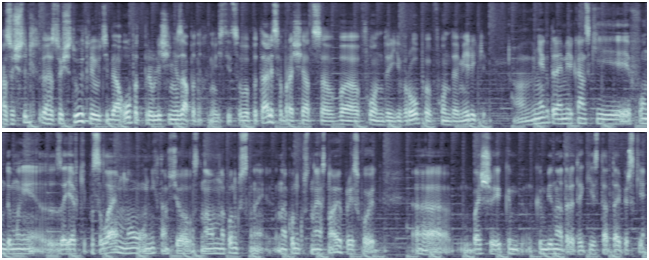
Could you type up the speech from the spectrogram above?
А существует, э, существует ли у тебя опыт привлечения западных инвестиций? Вы пытались обращаться в фонды Европы, фонды Америки? А, в некоторые американские фонды мы заявки посылаем, но у них там все в основном на конкурсной, на конкурсной основе происходит. Э, большие комбинаторы такие стартаперские,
